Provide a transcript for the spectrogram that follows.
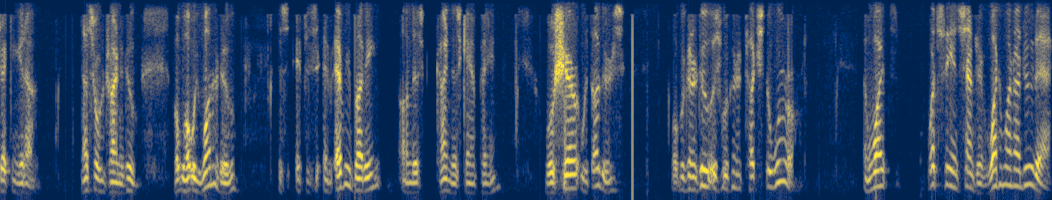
checking it out. That's what we're trying to do. But what we want to do is if, if everybody on this kindness campaign will share it with others, what we're going to do is we're going to touch the world. And what's, what's the incentive? Why do I do that?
